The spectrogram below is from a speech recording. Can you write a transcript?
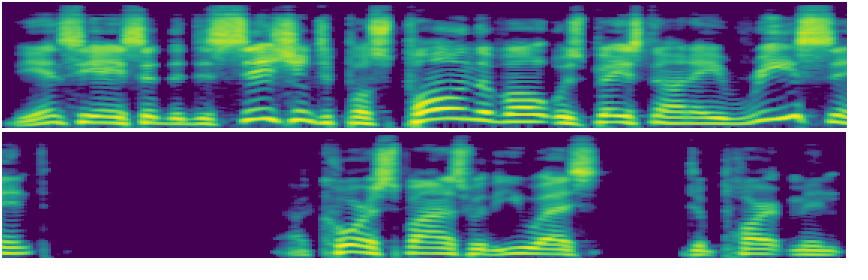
The NCAA said the decision to postpone the vote was based on a recent uh, correspondence with the U.S. Department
